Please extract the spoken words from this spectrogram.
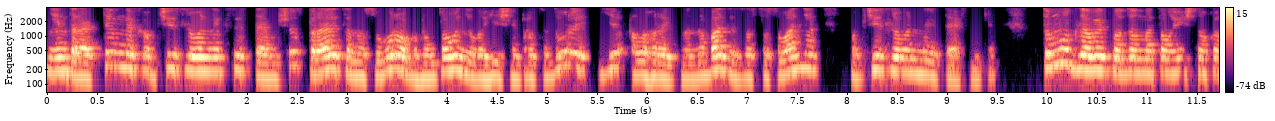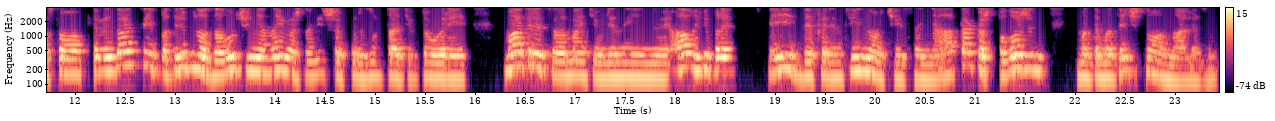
інтерактивних обчислювальних систем, що спираються на суворо обґрунтовані логічні процедури і алгоритми на базі застосування обчислювальної техніки. Тому для викладу методологічних основ оптимізації потрібно залучення найважливіших результатів теорії матриць, елементів лінійної алгебри і диференційного числення, а також положень математичного аналізу.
